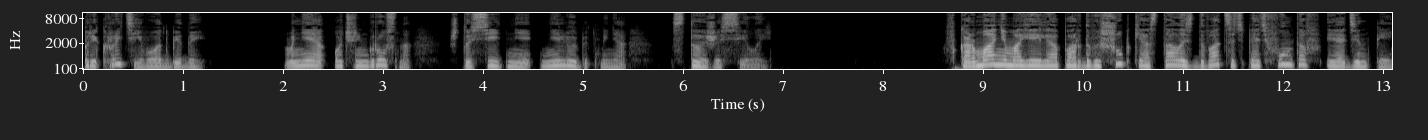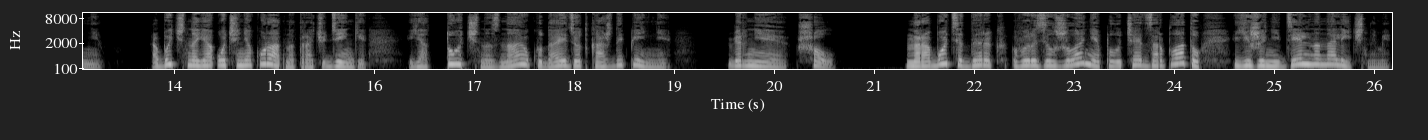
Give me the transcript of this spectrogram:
прикрыть его от беды. Мне очень грустно, что Сидни не любит меня с той же силой. В кармане моей леопардовой шубки осталось 25 фунтов и один пенни. Обычно я очень аккуратно трачу деньги. Я точно знаю, куда идет каждый пенни. Вернее, шел. На работе Дерек выразил желание получать зарплату еженедельно наличными,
